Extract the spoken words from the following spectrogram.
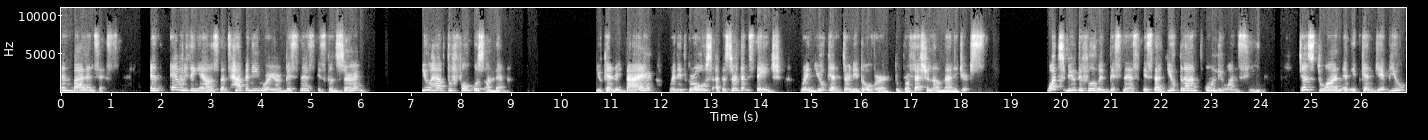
and balances and everything else that's happening where your business is concerned. You have to focus on them. You can retire when it grows at a certain stage when you can turn it over to professional managers. What's beautiful with business is that you plant only one seed, just one, and it can give you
